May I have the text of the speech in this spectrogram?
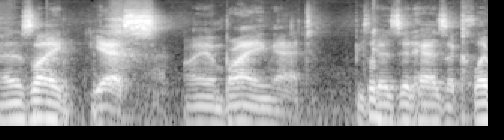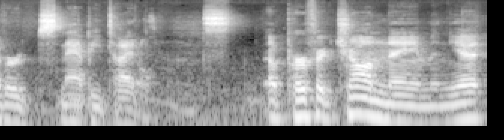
I was like, yes, I am buying that because it has a clever, snappy title. It's a perfect Sean name, and yet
